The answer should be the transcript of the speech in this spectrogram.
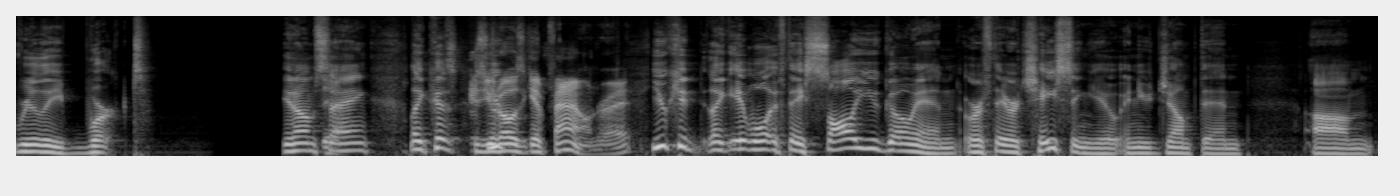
really worked. You know what I'm yeah. saying? Like, because you'd you, always get found, right? You could like it. Well, if they saw you go in, or if they were chasing you and you jumped in, um,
